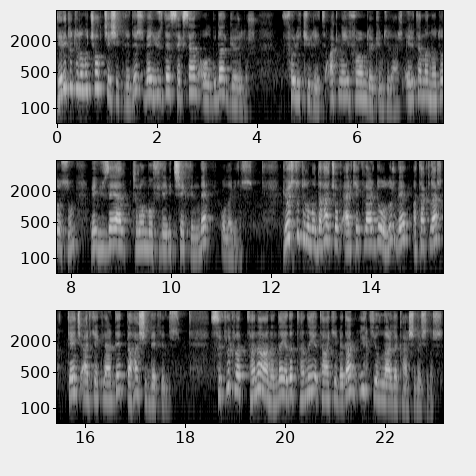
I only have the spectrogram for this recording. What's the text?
Deri tutulumu çok çeşitlidir ve %80 olguda görülür. Folikülit, akneiform döküntüler, eritema nodosum ve yüzeyel tromboflebit şeklinde olabilir. Göz tutulumu daha çok erkeklerde olur ve ataklar genç erkeklerde daha şiddetlidir. Sıklıkla tanı anında ya da tanıyı takip eden ilk yıllarda karşılaşılır.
